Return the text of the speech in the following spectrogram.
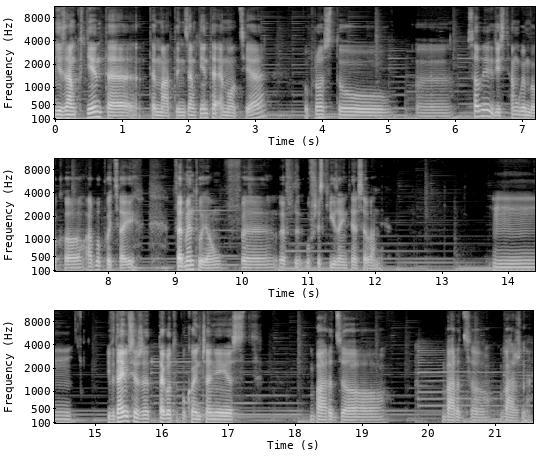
niezamknięte tematy, niezamknięte emocje po prostu e, sobie gdzieś tam głęboko albo płycej fermentują w, w, u wszystkich zainteresowanych. Mm, I wydaje mi się, że tego typu kończenie jest bardzo, bardzo ważne.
